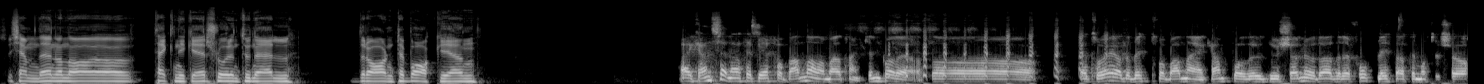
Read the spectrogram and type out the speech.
Så kommer det en eller annen tekniker, slår en tunnel, drar den tilbake igjen. Jeg kan kjenne at jeg blir forbanna når vi har tanken på det. Altså, jeg tror jeg hadde blitt forbanna i en kamp. og Du, du skjønner jo da hadde det fort blitt at jeg måtte kjøre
